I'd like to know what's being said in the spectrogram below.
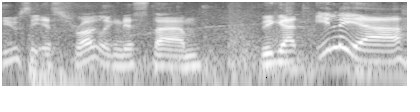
UC is struggling this time. We got Ilya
